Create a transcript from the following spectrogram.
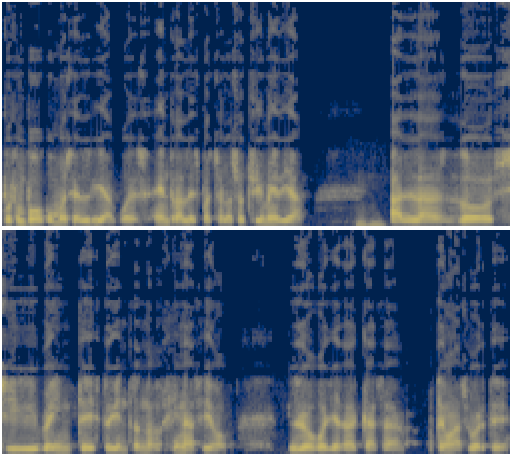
Pues un poco como es el día, pues entro al despacho a las ocho y media, a las dos y veinte estoy entrando al gimnasio, luego llega a casa, tengo la suerte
